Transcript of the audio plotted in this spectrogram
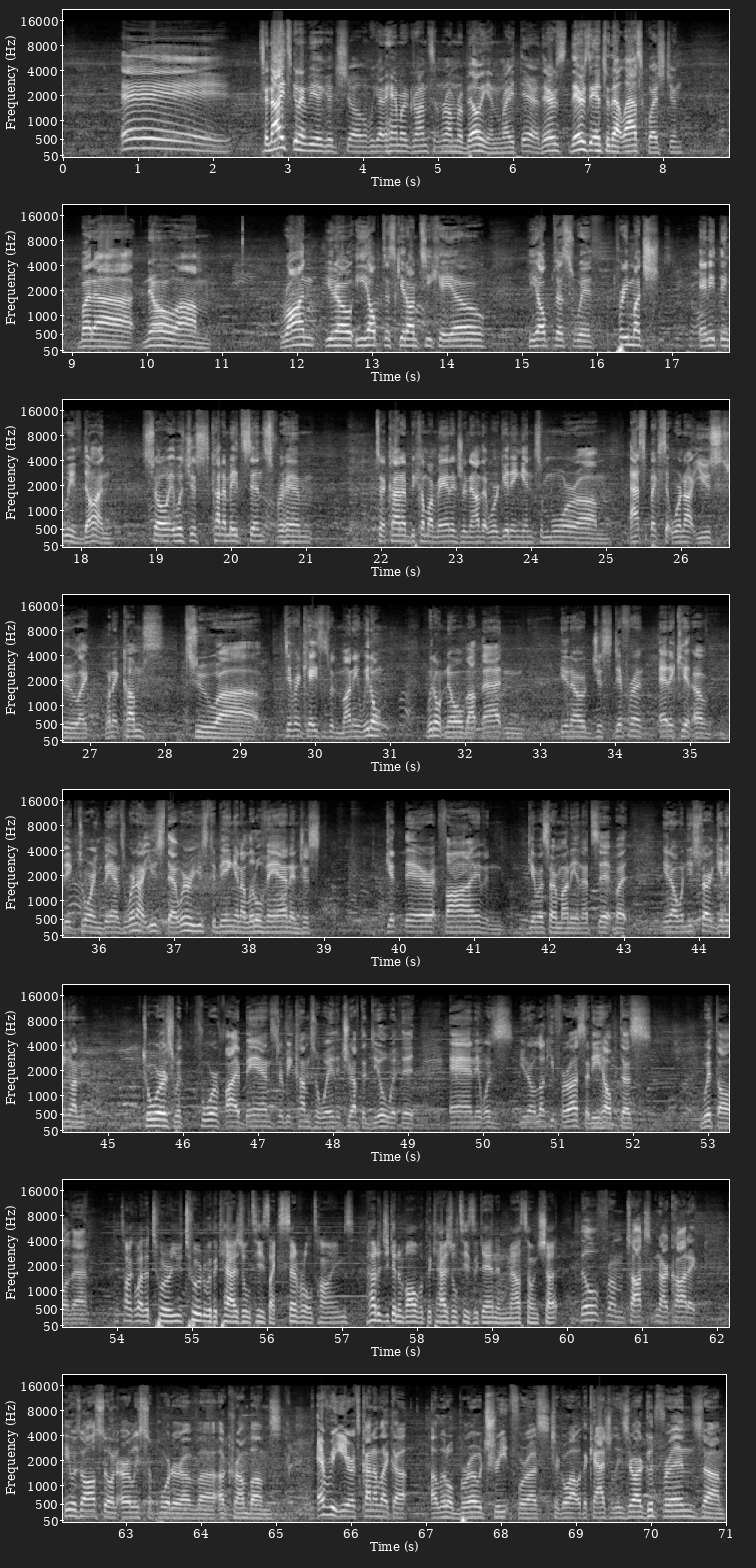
hey, tonight's gonna be a good show. We got Hammer Grunts and Rum Rebellion right there. There's there's the answer to that last question. But uh, no, um, Ron, you know, he helped us get on TKO. He helped us with pretty much anything we've done. So it was just kind of made sense for him to kind of become our manager now that we're getting into more um, aspects that we're not used to. Like when it comes to uh, different cases with money, we don't we don't know about that, and you know just different etiquette of big touring bands. We're not used to that. We're used to being in a little van and just get there at five and give us our money and that's it. But you know when you start getting on tours with four or five bands, there becomes a way that you have to deal with it. And it was, you know, lucky for us that he helped us with all of that. You talk about the tour. You toured with the Casualties like several times. How did you get involved with the Casualties again and Mouth Sewn Shut? Bill from Toxic Narcotic, he was also an early supporter of, uh, of Krum Bums. Every year, it's kind of like a, a little bro treat for us to go out with the Casualties. They're our good friends. Um,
